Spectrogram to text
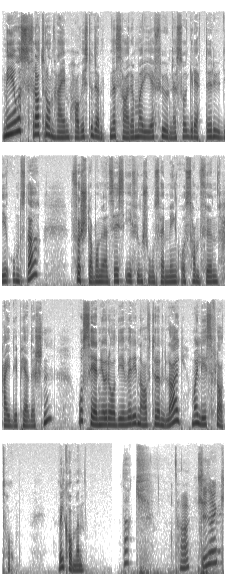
Med oss fra Trondheim har vi studentene Sara Marie Furnes og Grete Rudi Onstad, førsteamanuensis i funksjonshemming og samfunn Heidi Pedersen, og seniorrådgiver i Nav Trøndelag, May-Lis Flatholm. Velkommen. Takk. Takk. Tusen takk.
